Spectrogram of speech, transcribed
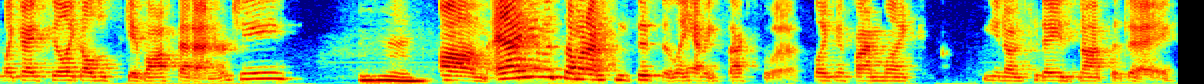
Like i feel like i'll just give off that energy. Mhm. um and i mean with someone i'm consistently having sex with like if i'm like you know today's not the day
